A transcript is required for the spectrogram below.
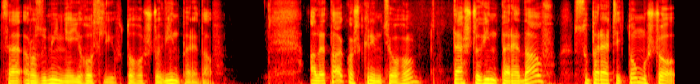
це розуміння його слів, того, що він передав. Але також, крім цього, те, що він передав, суперечить тому, що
